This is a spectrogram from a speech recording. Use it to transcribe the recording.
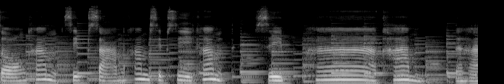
12ค่ำ13ค่ำ14ค่ำ15ค่ำนะคะ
